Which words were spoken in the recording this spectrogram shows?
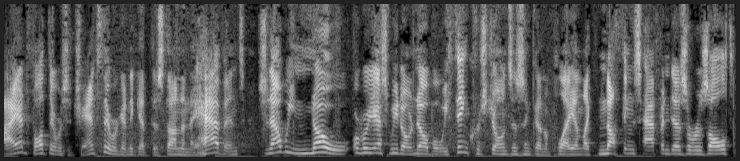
I had thought there was a chance they were going to get this done, and they haven't. So now we know, or guess we don't know, but we think Chris Jones isn't going to play, and like nothing's happened as a result.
